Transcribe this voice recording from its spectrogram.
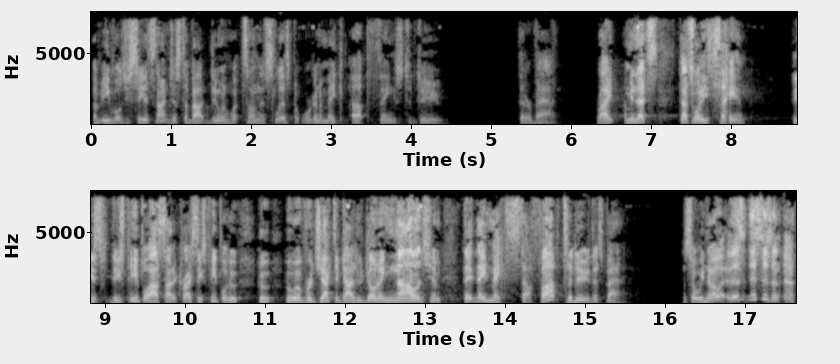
of evils. You see, it's not just about doing what's on this list, but we're going to make up things to do that are bad. Right? I mean, that's, that's what he's saying. These, these people outside of Christ, these people who, who, who have rejected God, who don't acknowledge Him, they, they make stuff up to do that's bad. And so we know this, this isn't a,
